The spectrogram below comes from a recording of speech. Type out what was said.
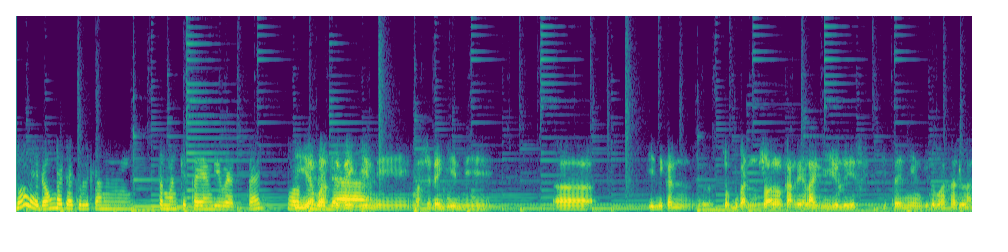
boleh dong baca tulisan teman kita yang di walaupun iya, beda maksudnya gini, maksudnya gini. Eh, ini kan so- bukan soal karya lagi, Yulis. Kita ini yang kita bahas adalah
